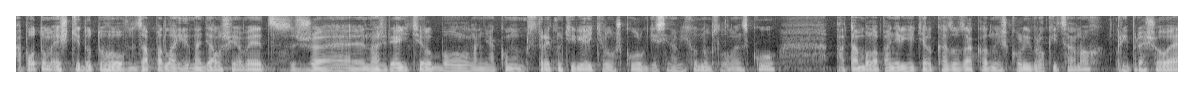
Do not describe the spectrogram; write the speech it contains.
A potom ešte do toho zapadla jedna ďalšia vec, že náš riaditeľ bol na nejakom stretnutí riaditeľov škôl, kde si na východnom Slovensku a tam bola pani riaditeľka zo základnej školy v Rokycanoch pri Prešove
